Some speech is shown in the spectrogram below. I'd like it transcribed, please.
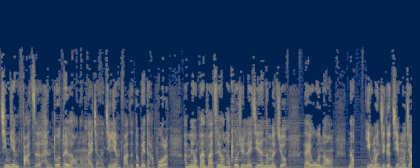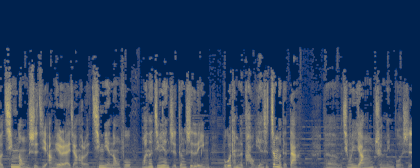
经验法则，很多对老农来讲的经验法则都被打破了，他没有办法再用他过去累积了那么久来务农。那以我们这个节目叫《青农市集 On Air》来讲好了，青年农夫哇，那经验值更是零。不过他们的考验是这么的大。呃，请问杨纯民博士，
